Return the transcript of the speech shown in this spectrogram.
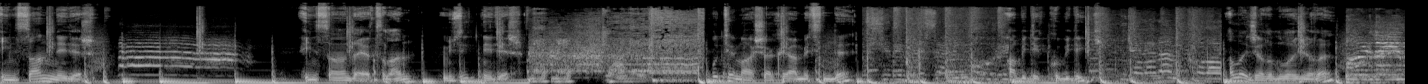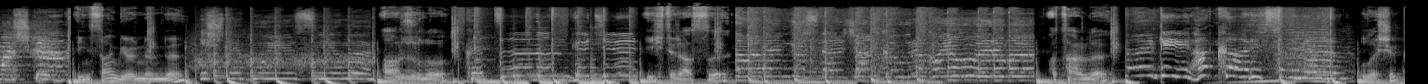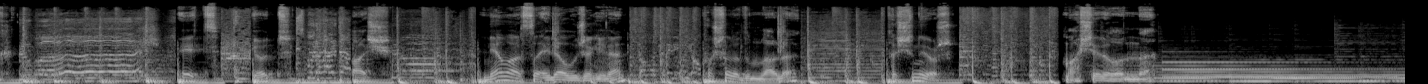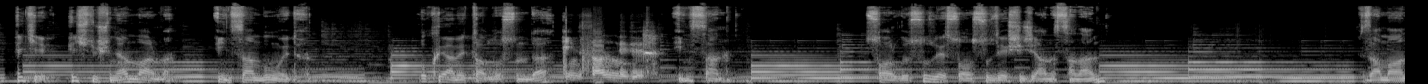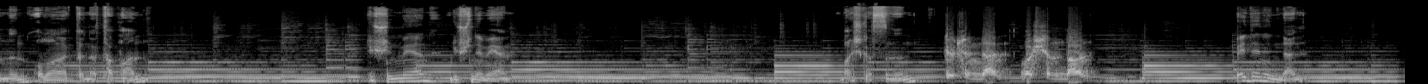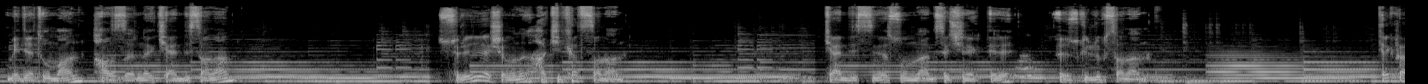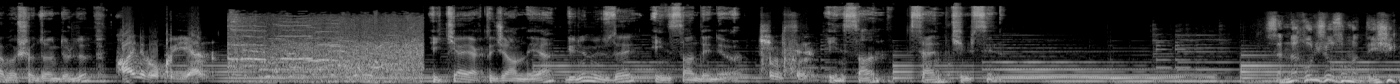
İnsan nedir? İnsana dayatılan müzik nedir? Bu temaşa kıyametinde abidik gubidik, alacalı bulacalı, insan görünümlü, İşte arzulu, ihtiraslı, atarlı, bulaşık, et, göt, aş. Ne varsa ele avuca gelen koşar adımlarla taşınıyor mahşer alanına. Peki hiç düşünen var mı? İnsan bu muydu? Bu kıyamet tablosunda insan nedir? İnsan. Sorgusuz ve sonsuz yaşayacağını sanan, zamanının olanaklarına tapan, düşünmeyen, düşünemeyen, başkasının götünden, başından, bedeninden. Medet uman, hazlarını kendi sanan, süreli yaşamını hakikat sanan, kendisine sunulan seçenekleri özgürlük sanan, tekrar başa döndürülüp aynı boku yiyen iki ayaklı canlıya günümüzde insan deniyor. Kimsin? İnsan, sen kimsin? Sen ne konuşuyorsun lan değişik?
